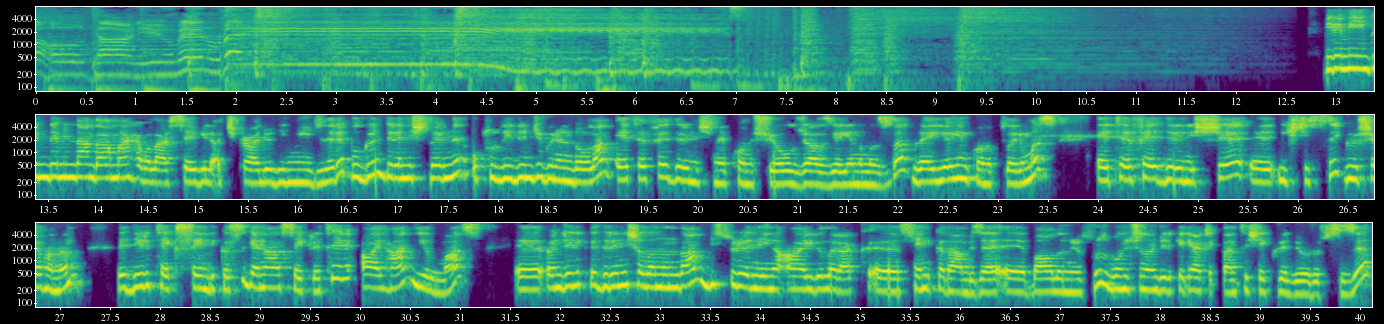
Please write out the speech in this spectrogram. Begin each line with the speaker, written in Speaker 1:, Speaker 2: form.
Speaker 1: the whole darn human race. Bir emeğin gündeminden daha merhabalar sevgili Açık Radyo dinleyicileri. Bugün direnişlerinin 37. gününde olan ETF direnişine konuşuyor olacağız yayınımızda ve yayın konuklarımız ETF direnişi e, işçisi Gülşah Hanım ve Diritex Sendikası Genel Sekreteri Ayhan Yılmaz. Ee, öncelikle direniş alanından bir süreliğine ayrılarak e, sendikadan bize e, bağlanıyorsunuz. Bunun için öncelikle gerçekten teşekkür ediyoruz size.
